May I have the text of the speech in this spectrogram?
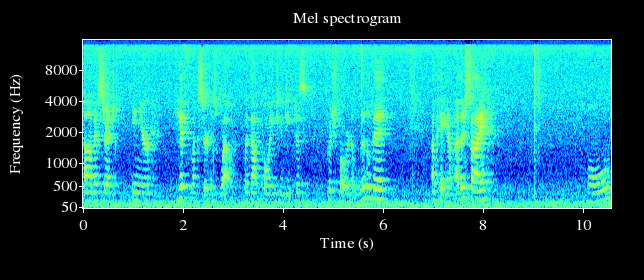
of a stretch in your hip flexor as well, without going too deep. Just push forward a little bit. Okay, now other side. Hold.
